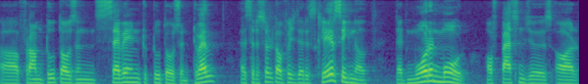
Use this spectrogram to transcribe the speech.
uh, from 2007 to 2012 as a result of which there is clear signal that more and more of passengers are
